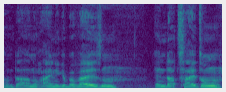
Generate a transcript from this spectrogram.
Und da noch einige Beweisen in der Zeitung.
